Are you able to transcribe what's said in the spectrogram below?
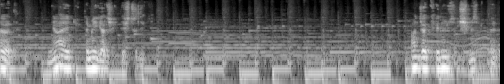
Evet, nihayet yüklemeyi gerçekleştirdik. Ancak henüz işimiz bitmedi.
